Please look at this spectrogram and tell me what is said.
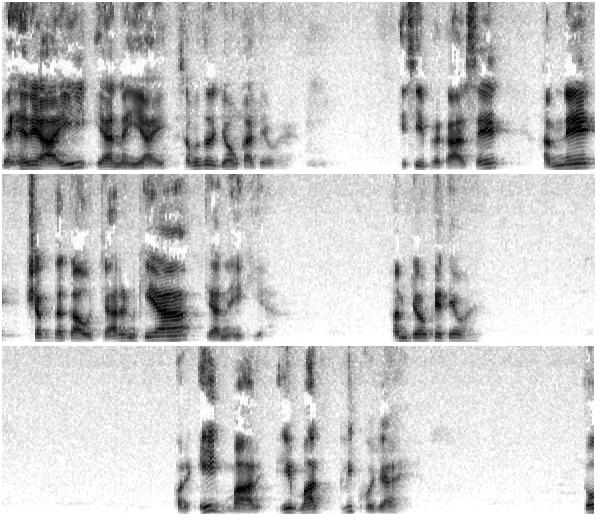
लहरें आई या नहीं आई, समुद्र जो का त्यों है। इसी प्रकार से हमने शब्द का उच्चारण किया या नहीं किया, हम जो के त्यों हैं। और एक बार ये बात क्लिक हो जाए तो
